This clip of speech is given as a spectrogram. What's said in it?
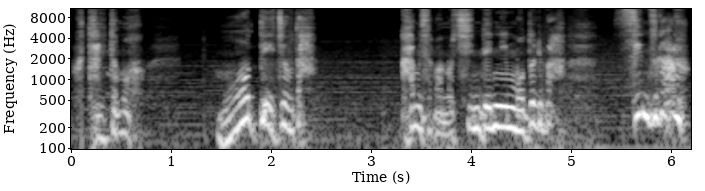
二人とももう大丈夫だ。神様の神殿に戻れば先図がある。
